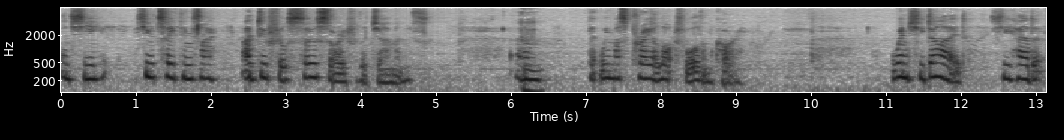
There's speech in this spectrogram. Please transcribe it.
And she, she would say things like, I do feel so sorry for the Germans. Um, That we must pray a lot for them, Corrie. When she died, she had a,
